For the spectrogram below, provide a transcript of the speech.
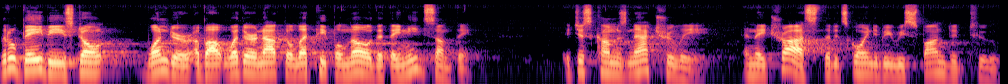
Little babies don't wonder about whether or not they'll let people know that they need something. It just comes naturally, and they trust that it's going to be responded to.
